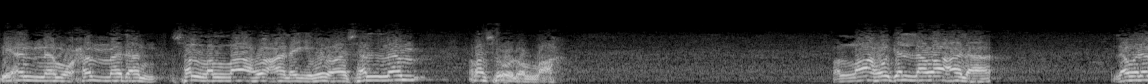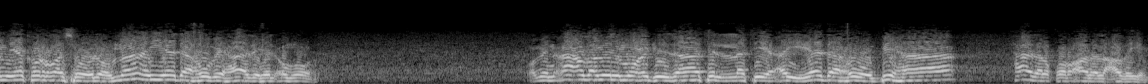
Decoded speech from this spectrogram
بأن محمدا صلى الله عليه وسلم رسول الله. فالله جل وعلا لو لم يكن رسوله ما أيده بهذه الأمور. ومن أعظم المعجزات التي أيده بها هذا القرآن العظيم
